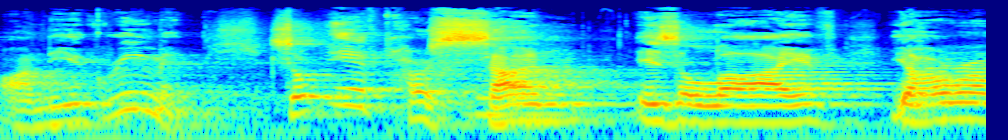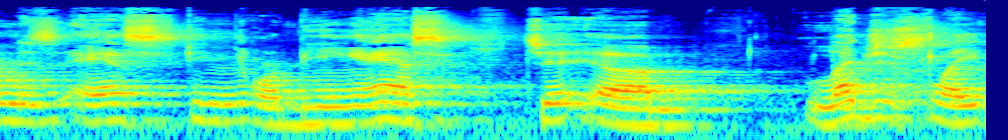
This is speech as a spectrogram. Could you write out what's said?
on the agreement. So if her son is alive, Yehoram is asking or being asked to um, legislate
